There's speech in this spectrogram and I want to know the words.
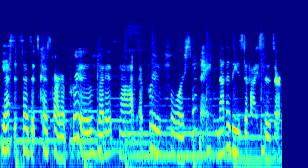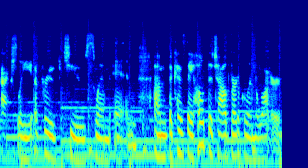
Yes, it says it's Coast Guard approved, but it's not approved for swimming. None of these devices are actually approved to swim in um, because they hold the child vertical in the water.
